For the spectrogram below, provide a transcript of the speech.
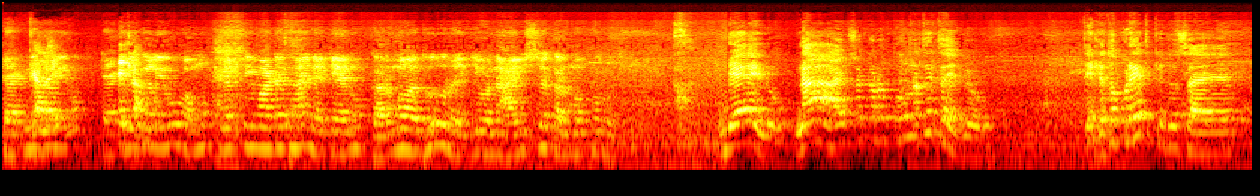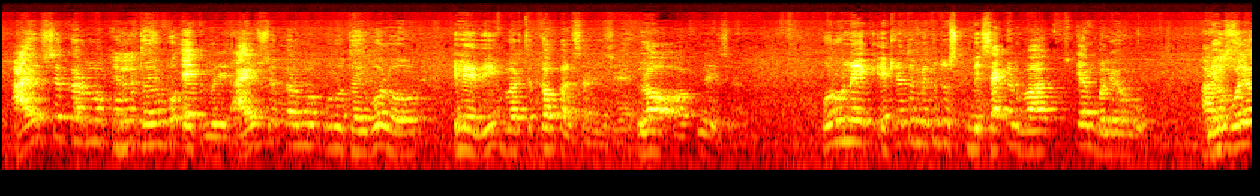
ટેકનિકલી એવું અમુક વ્યક્તિ માટે થાય ને કે એનું કર્મ અધૂરું રહી ગયું અને આયુષ્ય કર્મ પૂરું થયું બે નું ના આયુષ્ય કર્મ પૂરું નથી થઈ ગયું. એટલે તો પ્રેત કીધું સાહેબ. આયુષ્ય કર્મ પૂરું થયું એક મિનિટ. આયુષ્ય કર્મ પૂરું થયું બોલો. એટલે રીબર્થ કમ્પલસરી છે. લો ઓફ નેચર પૂરું નહીં એટલે તો મેં કીધું સેકન્ડ ભાગ કેમ બોલ્યો હું? બોલ્યો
